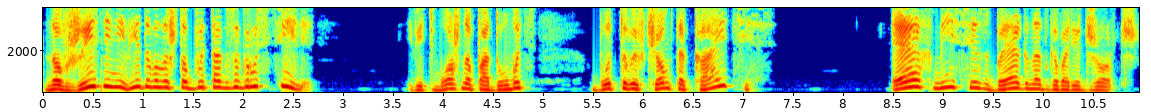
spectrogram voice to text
но в жизни не видывала, чтобы вы так загрустили. Ведь можно подумать, будто вы в чем-то каетесь. «Эх, миссис Бэгнет», — говорит Джордж,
